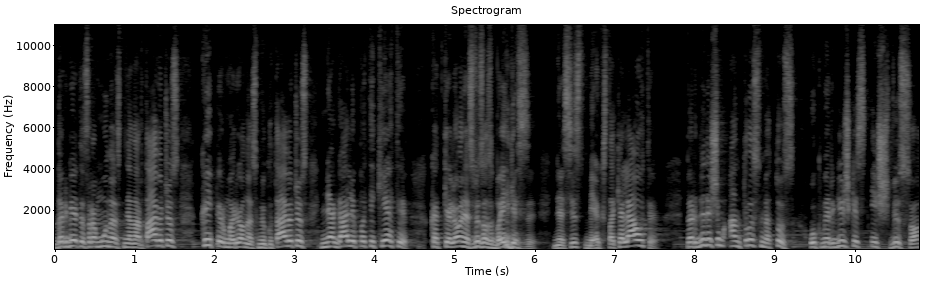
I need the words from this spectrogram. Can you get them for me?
Darbėtis Ramūnas Nenartavičius, kaip ir Marijonas Mikutavičius, negali patikėti, kad kelionės visas baigėsi, nes jis mėgsta keliauti. Per 22 metus Ukmergiškis iš viso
